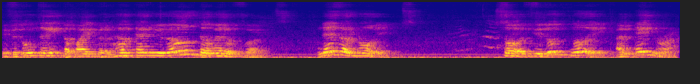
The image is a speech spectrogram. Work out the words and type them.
If you don't read the Bible, how can you know the will of God? Never know it. So if you don't know it, I'm ignorant.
